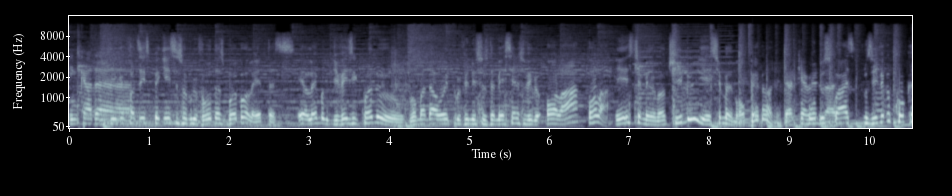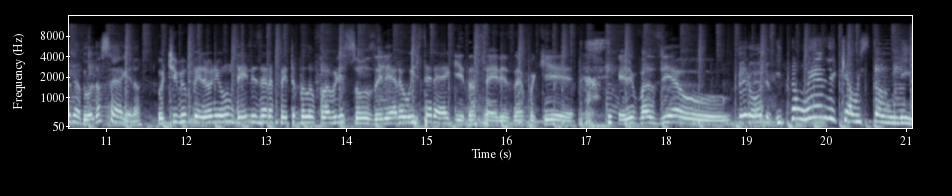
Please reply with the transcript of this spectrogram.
em cada... Fica fazer experiência sobre o voo das borboletas. Eu lembro de vez em quando, vou mandar oi pro Vinícius da Mercedes, eu fico, olá, olá. Este é meu irmão Tibio e este é meu irmão. Pior que é Um dos quais, inclusive, era o co-criador da série, né? O Tibio e o Perônio, um deles era feito pelo Flávio de Souza. Ele era o easter egg das séries, né? Porque ele fazia o... Perônio. Então ele que é o Stan Lee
